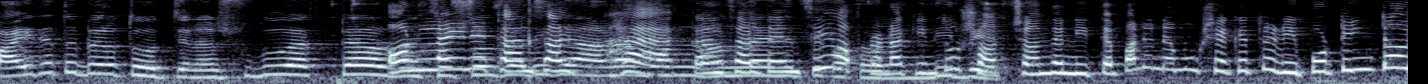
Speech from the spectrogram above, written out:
বাইরে তো বেরোতে হচ্ছে না শুধু একটা অনলাইনে social হ্যাঁ কনসালটেন্সি আপনারা কিন্তু। স্বচ্ছন্দে নিতে পারেন এবং সেক্ষেত্রে রিপোর্টিংটাও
